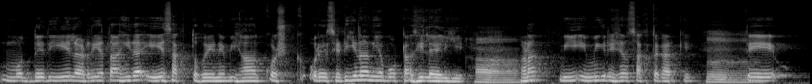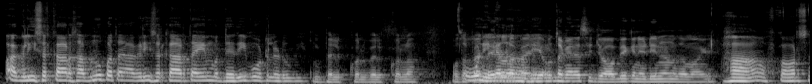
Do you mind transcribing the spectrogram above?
ਮੁੱਦੇ ਦੀ ਇਹ ਲੜ ਰਹੀ ਹੈ ਤਾਂ ਹੀ ਤਾਂ ਇਹ ਸਖਤ ਹੋਏ ਨੇ ਵੀ ਹਾਂ ਕੁਝ ਉਰੇ ਸਿਟੀਜ਼ਨਾਂ ਦੀਆਂ ਵੋਟਾਂ ਅਸੀਂ ਲੈ ਲਈਏ। ਹਾਂ। ਹਨਾ? ਵੀ ਇਮੀਗ੍ਰੇਸ਼ਨ ਸਖਤ ਕਰਕੇ। ਤੇ ਅਗਲੀ ਸਰਕਾਰ ਸਭ ਨੂੰ ਪਤਾ ਅਗਲੀ ਸਰਕਾਰ ਤਾਂ ਇਹ ਮੁੱਦੇ ਦੀ ਵੋਟ ਲੜੂਗੀ। ਬਿਲਕੁਲ ਬਿਲਕੁਲ। ਉਹ ਤਾਂ ਪਹਿਲੇ ਰੌਲਾ ਪੈ ਰਹੀ ਹੈ। ਉਹ ਤਾਂ ਕਹਿੰਦੇ ਸੀ ਜੌਬ ਵੀ ਕੈਨੇਡੀਅਨਾਂ ਨੂੰ ਦਵਾਂਗੇ। ਹਾਂ ਆਫ ਕੋਰਸ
